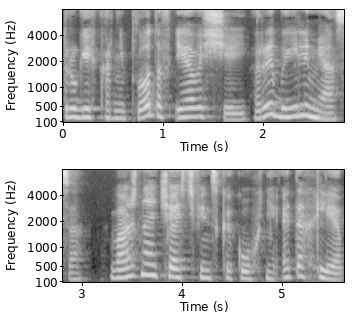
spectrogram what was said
других корнеплодов и овощей, рыбы или мяса. Важная часть финской кухни – это хлеб.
